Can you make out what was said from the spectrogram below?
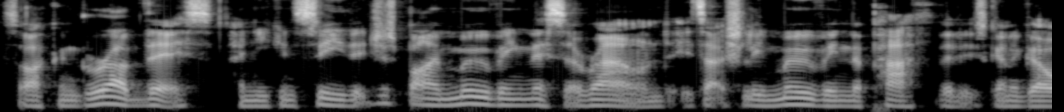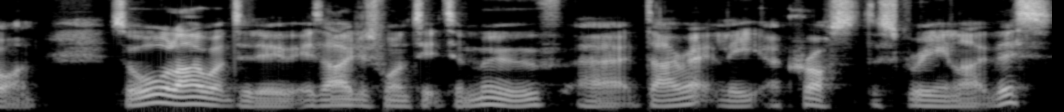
So I can grab this and you can see that just by moving this around, it's actually moving the path that it's going to go on. So all I want to do is I just want it to move uh, directly across the screen like this.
